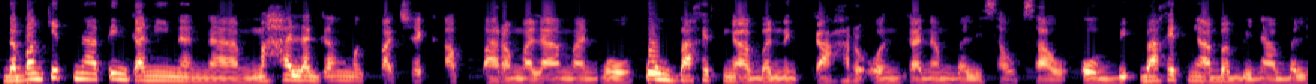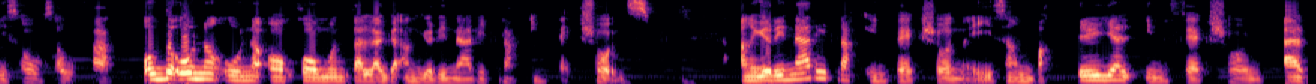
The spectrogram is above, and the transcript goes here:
Nabanggit natin kanina na mahalagang magpa-check up para malaman mo kung bakit nga ba nagkakaroon ka ng balisawsaw o bakit nga ba binabalisawsaw ka. Although unang-una o common talaga ang urinary tract infections. Ang urinary tract infection ay isang bacterial infection at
